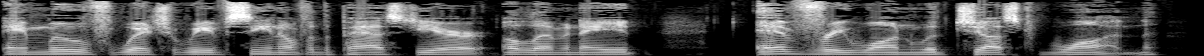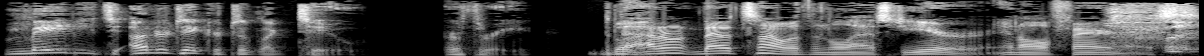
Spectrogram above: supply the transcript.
a move which we've seen over the past year eliminate everyone with just one. maybe t- Undertaker took like two or three. But I don't. That's not within the last year. In all fairness,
